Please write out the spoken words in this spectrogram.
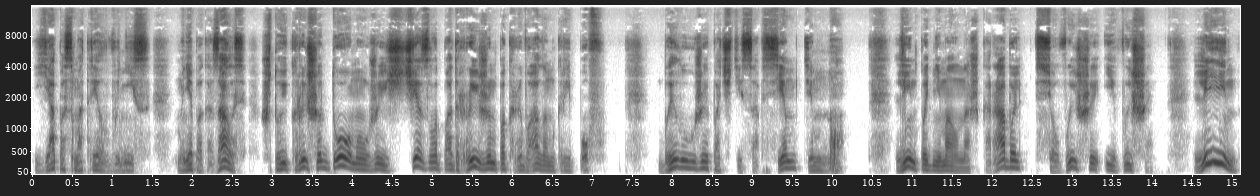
Я посмотрел вниз. Мне показалось, что и крыша дома уже исчезла под рыжим покрывалом грибов. Было уже почти совсем темно. Лин поднимал наш корабль все выше и выше. «Лин,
